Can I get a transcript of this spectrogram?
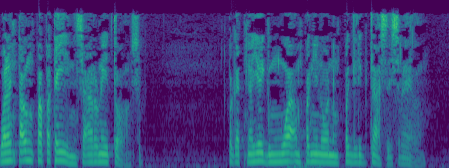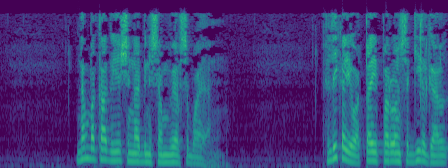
Walang taong papatayin sa araw na ito, pagkat ngayon gumawa ang Panginoon ng pagligtas sa Israel. Nang magkagayo sinabi ni Samuel sa bayan, Hali kayo at tayo paroon sa Gilgal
